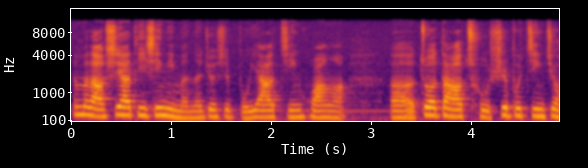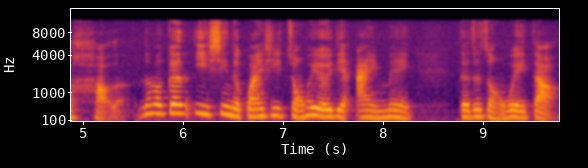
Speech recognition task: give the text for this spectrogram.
那么老师要提醒你们呢，就是不要惊慌哦。呃，做到处事不惊就好了。那么跟异性的关系总会有一点暧昧的这种味道，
